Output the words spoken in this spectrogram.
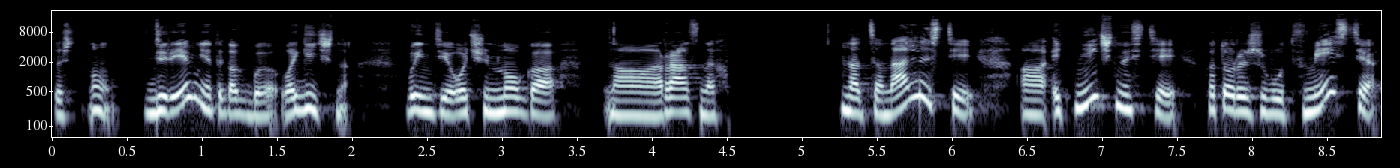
то есть, ну, в деревне это как бы логично. В Индии очень много а, разных национальностей, а, этничностей, которые живут вместе,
